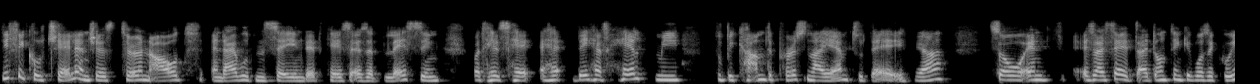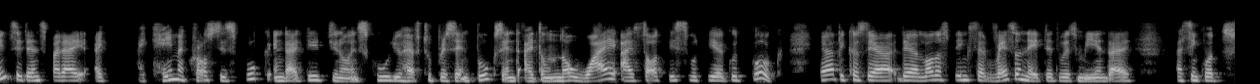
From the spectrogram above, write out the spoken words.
difficult challenges turn out and i wouldn't say in that case as a blessing but has ha- ha- they have helped me to become the person i am today yeah? So and as i said i don't think it was a coincidence but i i I came across this book and I did, you know, in school you have to present books and I don't know why I thought this would be a good book. Yeah, because there are there are a lot of things that resonated with me and I I think what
